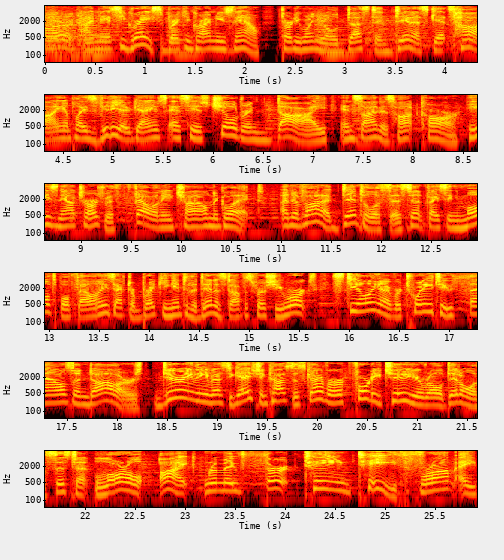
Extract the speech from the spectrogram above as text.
Alert. I'm Nancy Grace. Breaking crime news now. 31 year old Dustin Dennis gets high and plays video games as his children die inside his hot car. He's now charged with felony child neglect. A Nevada dental assistant facing multiple felonies after breaking into the dentist office where she works, stealing over $22,000. During the investigation, cops discover 42 year old dental assistant Laurel Ike removed 13 teeth from a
